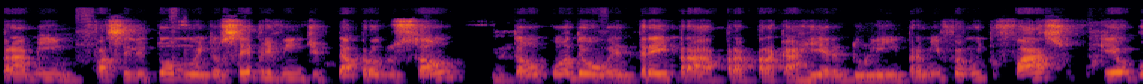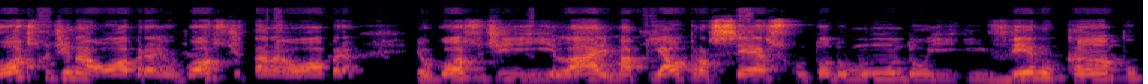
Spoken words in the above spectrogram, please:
para mim facilitou muito, eu sempre vim de, da produção, então quando eu entrei para a carreira do Lean, para mim foi muito fácil, porque eu gosto de ir na obra, eu gosto de estar na obra, eu gosto de ir lá e mapear o processo com todo mundo e, e ver no campo.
